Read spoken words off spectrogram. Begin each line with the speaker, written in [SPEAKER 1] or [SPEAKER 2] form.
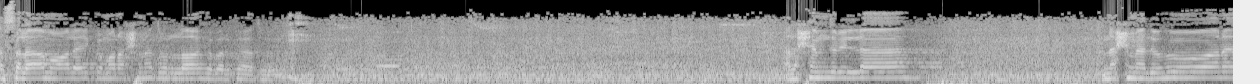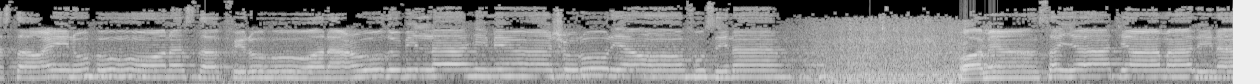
[SPEAKER 1] السلام عليكم ورحمة الله وبركاته. الحمد لله نحمده ونستعينه ونستغفره ونعوذ بالله من شرور أنفسنا ومن سيئات أعمالنا.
